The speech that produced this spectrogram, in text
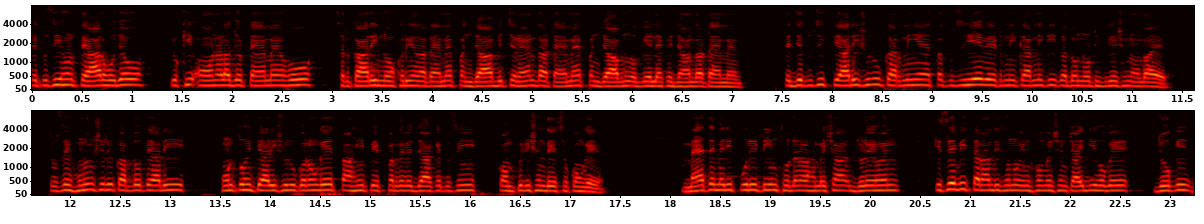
ਤੇ ਤੁਸੀਂ ਹੁਣ ਤਿਆਰ ਹੋ ਜਾਓ ਕਿਉਂਕਿ ਆਉਣ ਵਾਲਾ ਜੋ ਟਾਈਮ ਹੈ ਉਹ ਸਰਕਾਰੀ ਨੌਕਰੀਆਂ ਦਾ ਟਾਈਮ ਹੈ, ਪੰਜਾਬ ਵਿੱਚ ਰਹਿਣ ਦਾ ਟਾਈਮ ਹੈ, ਪੰਜਾਬ ਨੂੰ ਅੱਗੇ ਲੈ ਕੇ ਜਾਣ ਦਾ ਟਾਈਮ ਹੈ। ਤੇ ਜੇ ਤੁਸੀਂ ਤਿਆਰੀ ਸ਼ੁਰੂ ਕਰਨੀ ਹੈ ਤਾਂ ਤੁਸੀਂ ਇਹ ਵੇਟ ਨਹੀਂ ਕਰਨੀ ਕਿ ਕਦੋਂ ਨੋਟੀਫਿਕੇਸ਼ਨ ਆਉਂਦਾ ਹੈ। ਤੁਸੀਂ ਹੁਣੇ ਸ਼ੁਰੂ ਕਰ ਦਿਓ ਤਿਆਰੀ ਹੁਣ ਤੁਸੀਂ ਤਿਆਰੀ ਸ਼ੁਰੂ ਕਰੋਗੇ, ਤਾਂ ਹੀ ਪੇਪਰ ਦੇ ਵਿੱਚ ਜਾ ਕੇ ਤੁਸੀਂ ਕੰਪੀਟੀਸ਼ਨ ਦੇ ਸਕੋਗੇ। ਮੈਂ ਤੇ ਮੇਰੀ ਪੂਰੀ ਟੀਮ ਤੁਹਾਡੇ ਨਾਲ ਹਮੇਸ਼ਾ ਜੁੜੇ ਹੋਏ ਹਨ। ਕਿਸੇ ਵੀ ਤਰ੍ਹਾਂ ਦੀ ਤੁਹਾਨੂੰ ਇਨਫੋਰਮੇਸ਼ਨ ਚਾਹੀਦੀ ਹੋਵੇ, ਜੋ ਕਿ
